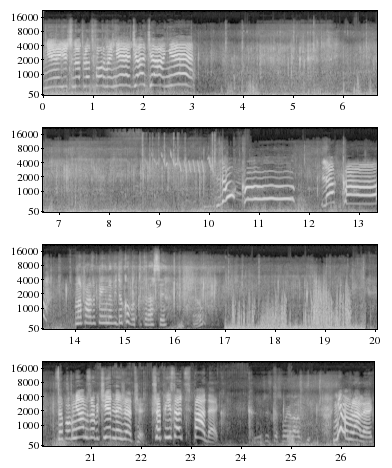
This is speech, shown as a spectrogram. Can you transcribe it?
Nie, jedź na platformę, nie, dziadzia, nie! Loko! Loko! Naprawdę piękne widokowo te trasy. Zapomniałam zrobić jednej rzeczy. Przepisać spadek. Czyli wszystkie swoje lalki. Nie mam lalek.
